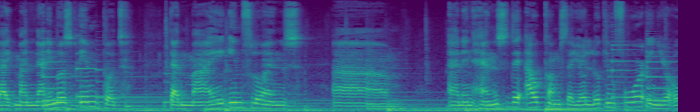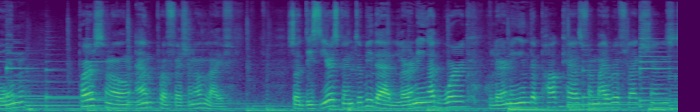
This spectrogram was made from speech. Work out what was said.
like magnanimous input that might influence um, and enhance the outcomes that you're looking for in your own personal and professional life. So this year is going to be that learning at work, learning in the podcast from my reflections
